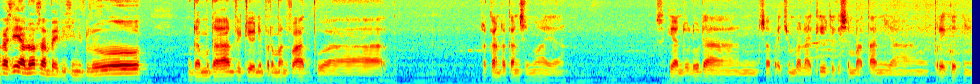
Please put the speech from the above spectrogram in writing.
terima kasih ya Lur sampai di sini dulu. Mudah-mudahan video ini bermanfaat buat rekan-rekan semua ya. Sekian dulu dan sampai jumpa lagi di kesempatan yang berikutnya.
